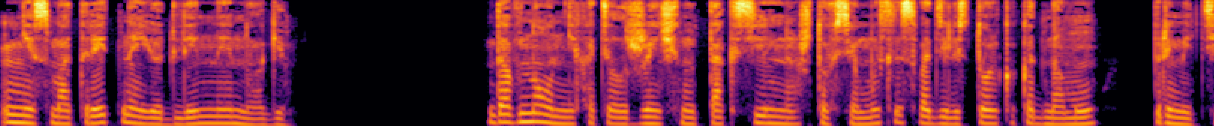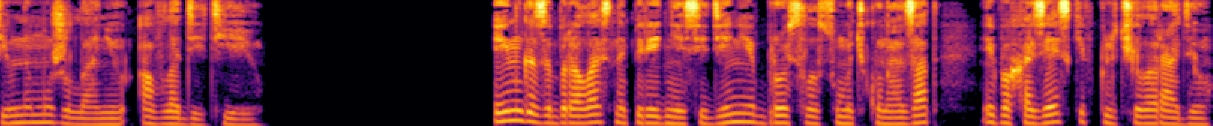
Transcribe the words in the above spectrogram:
не смотреть на ее длинные ноги. Давно он не хотел женщину так сильно, что все мысли сводились только к одному примитивному желанию овладеть ею. Инга забралась на переднее сиденье, бросила сумочку назад и по-хозяйски включила радио.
